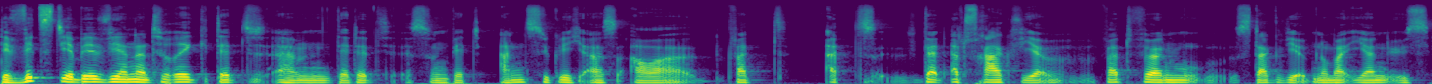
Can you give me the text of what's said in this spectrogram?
Der Witz dir bi wir natürlich, dat, ähm, dat, dat so ein Bett anzüglich as, aber wat at, dat, at frag wir, was für ein Stag wir nochmal ihren üs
